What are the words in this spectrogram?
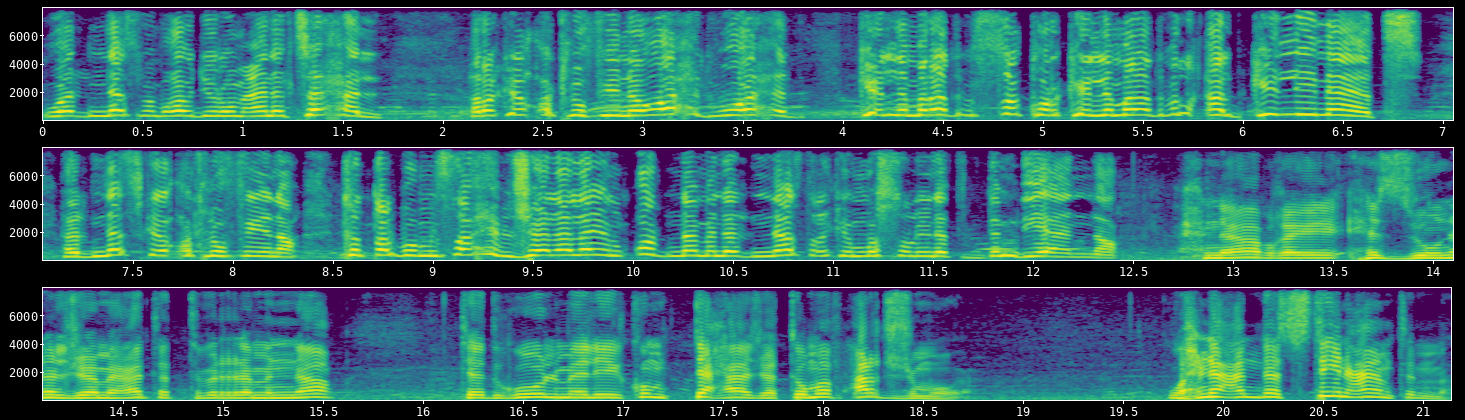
وهاد الناس ما بغاو يديروا معنا حتى حل راه كيقتلوا فينا واحد بواحد. كاين اللي مرض بالسكر كاين اللي مرض بالقلب كاين اللي مات. هاد الناس كيقتلوا فينا. كنطلبوا من صاحب الجلالة ينقذنا من هاد الناس راه كيمصوا لنا في الدم ديالنا. حنا بغى يهزونا الجماعة تتبرى منا. تتقول ما ليكم حتى حاجة أنتم في حرج الجموع وحنا عندنا 60 عام تما.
